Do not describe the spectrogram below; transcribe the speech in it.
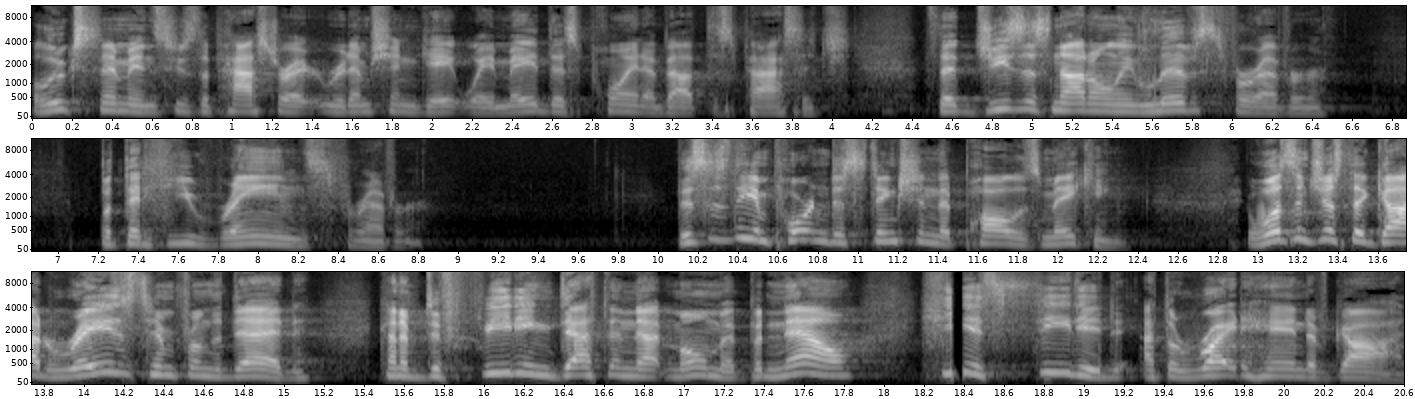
Luke Simmons, who's the pastor at Redemption Gateway, made this point about this passage that Jesus not only lives forever, but that he reigns forever. This is the important distinction that Paul is making. It wasn't just that God raised him from the dead, kind of defeating death in that moment, but now he is seated at the right hand of God.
